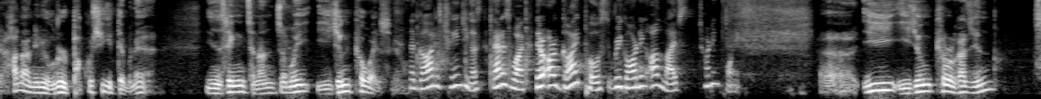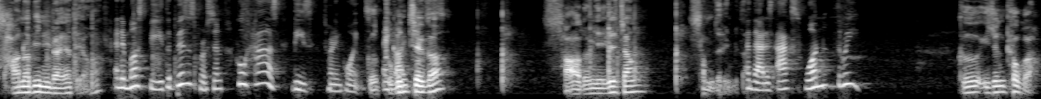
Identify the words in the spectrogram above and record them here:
하나님이 우리를 바꾸시기 때문에 인생 전환점의 이정표가 있어요. That God is changing us. That is why there are guideposts regarding our life's turning point. 어, 이 이정표를 가진 산업인이라 해야 돼요. And it must be the business person who has these turning points. 그 두 and guideposts. 번째가 사도행 1장 3절입니다. And that is Acts 1 3. 그 이정표가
